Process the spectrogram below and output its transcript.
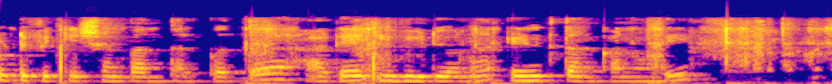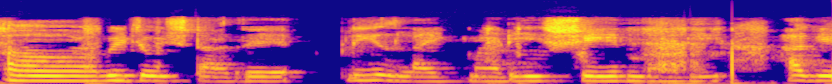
ನೋಟಿಫಿಕೇಷನ್ ಬಂದು ತಲುಪುತ್ತೆ. ಹಾಗೆ ಈ ವಿಡಿಯೋನ ಎಂಟು ತನಕ ನೋಡಿ. ವಿಡಿಯೋ ಇಷ್ಟ ಆದರೆ ಪ್ಲೀಸ್ ಲೈಕ್ ಮಾಡಿ ಶೇರ್ ಮಾಡಿ. ಹಾಗೆ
